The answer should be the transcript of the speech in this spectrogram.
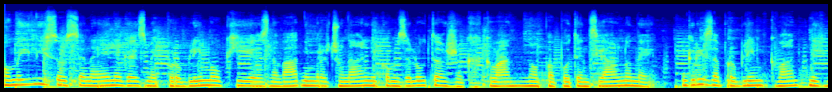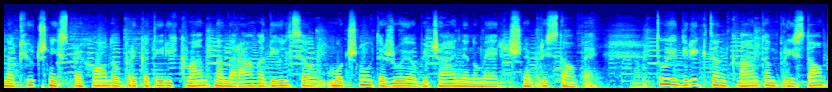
Omejili so se na enega izmed problemov, ki je z navadnim računalnikom zelo težek, kvantno pa potencialno ne. Gre za problem kvantnih naključnih sprehodov, pri katerih kvantna narava delcev močno otežuje običajne numerične pristope. Tu je direkten kvanten pristop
